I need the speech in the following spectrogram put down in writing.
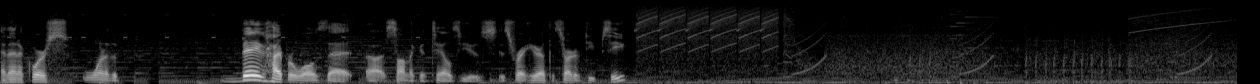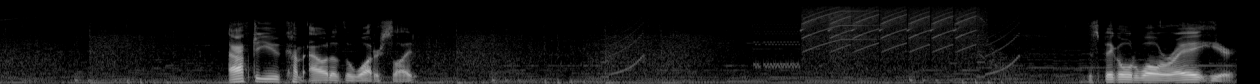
And then, of course, one of the big hyper walls that uh, Sonic and Tails use is right here at the start of Deep Sea. After you come out of the water slide, this big old wall right here.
